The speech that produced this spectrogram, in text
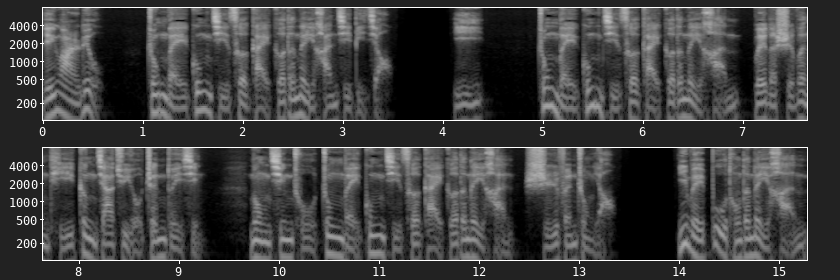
零二六，中美供给侧改革的内涵及比较。一，中美供给侧改革的内涵，为了使问题更加具有针对性，弄清楚中美供给侧改革的内涵十分重要。因为不同的内涵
